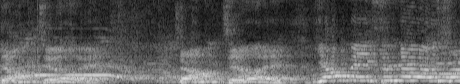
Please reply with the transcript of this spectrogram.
Don't do it. Don't do it. Y'all make some noise.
